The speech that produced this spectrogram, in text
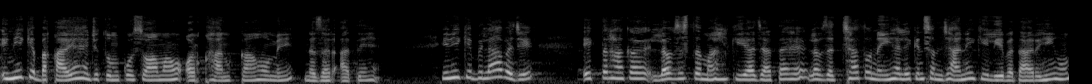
انہی کے بقایا ہیں جو تم کو سوماؤں اور خانقاہوں میں نظر آتے ہیں۔ یعنی انہی کے بلا وجہ ایک طرح کا لفظ استعمال کیا جاتا ہے۔ لفظ اچھا تو نہیں ہے، لیکن سمجھانے کے لیے بتا رہی ہوں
